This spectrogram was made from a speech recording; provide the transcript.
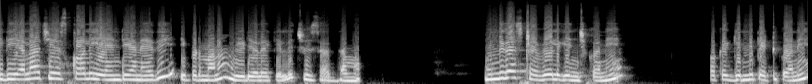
ఇది ఎలా చేసుకోవాలి ఏంటి అనేది ఇప్పుడు మనం వీడియోలోకి వెళ్ళి చూసేద్దాము. ముందుగా స్టవ్ వెలిగించుకొని ఒక గిన్నె పెట్టుకొని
